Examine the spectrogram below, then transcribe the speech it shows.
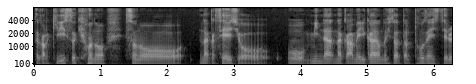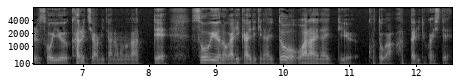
だからキリスト教のそのなんか聖書をみんななんかアメリカの人だったら当然してるそういうカルチャーみたいなものがあってそういうのが理解できないと笑えないっていうことがあったりとかして。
